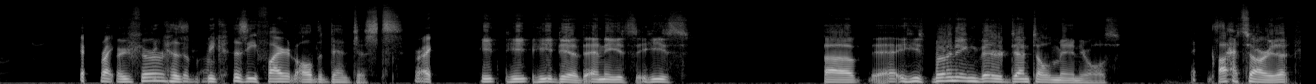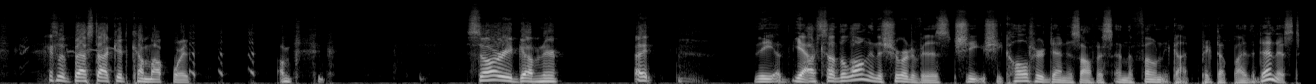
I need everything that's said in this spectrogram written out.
right. Are you sure? Because, because he fired all the dentists. Right. he he he did, and he's he's uh he's burning their dental manuals. Uh, sorry, that- that's the best I could come up with. I'm sorry, Governor. I, The uh, yeah. I'll So the long and the short of it is, she she called her dentist office, and the phone got picked up by the dentist,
